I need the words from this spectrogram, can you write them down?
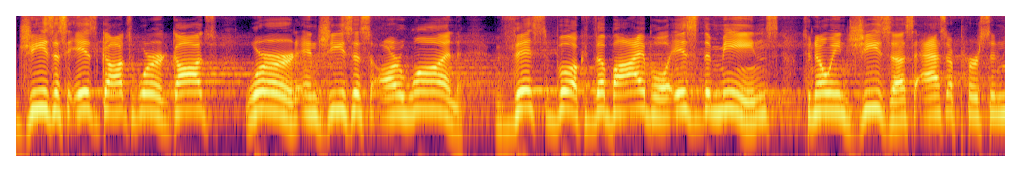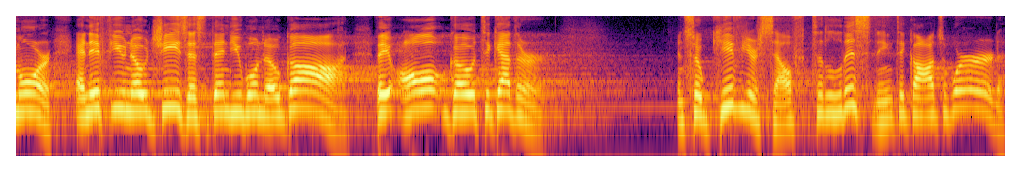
Jesus is God's Word. God's Word and Jesus are one. This book, the Bible, is the means to knowing Jesus as a person more. And if you know Jesus, then you will know God. They all go together. And so give yourself to listening to God's Word.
